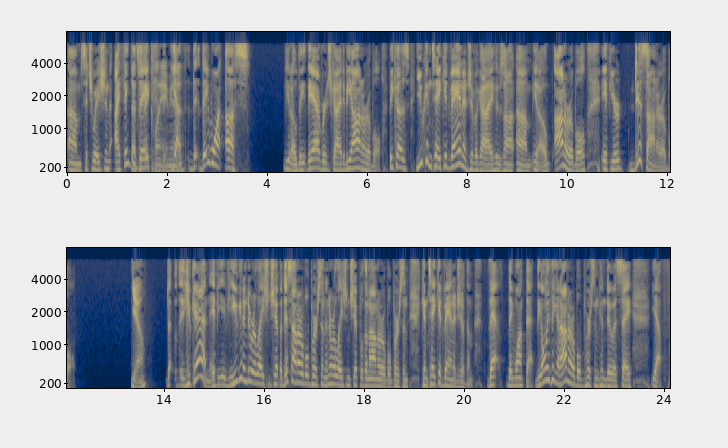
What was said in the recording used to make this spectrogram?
um, situation. I think That's that what they, they claim, yeah. th- they want us, you know, the the average guy to be honorable because you can take advantage of a guy who's on, um, you know, honorable if you're dishonorable. Yeah. You can if you, if you get into a relationship, a dishonorable person in a relationship with an honorable person can take advantage of them. That they want that. The only thing an honorable person can do is say, "Yeah, f-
